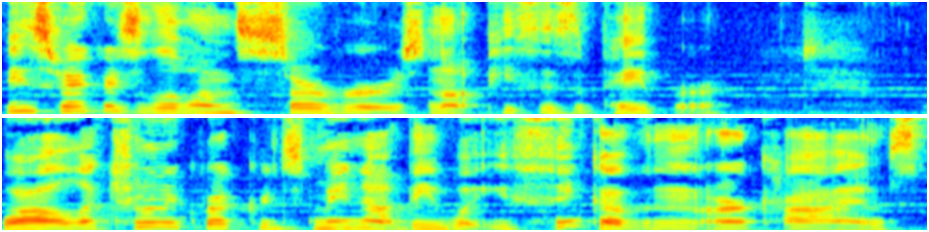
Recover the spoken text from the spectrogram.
These records live on servers, not pieces of paper. While electronic records may not be what you think of in archives,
